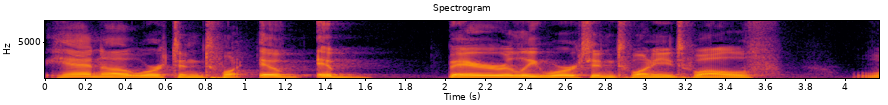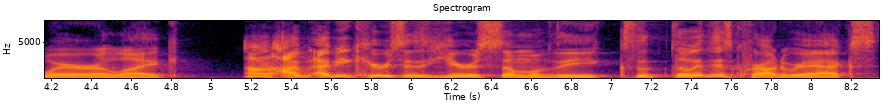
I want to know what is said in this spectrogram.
yeah, no, it worked in twenty. It, it barely worked in 2012, where like I don't know. I'd, I'd be curious to hear some of the 'cause the way this crowd reacts.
